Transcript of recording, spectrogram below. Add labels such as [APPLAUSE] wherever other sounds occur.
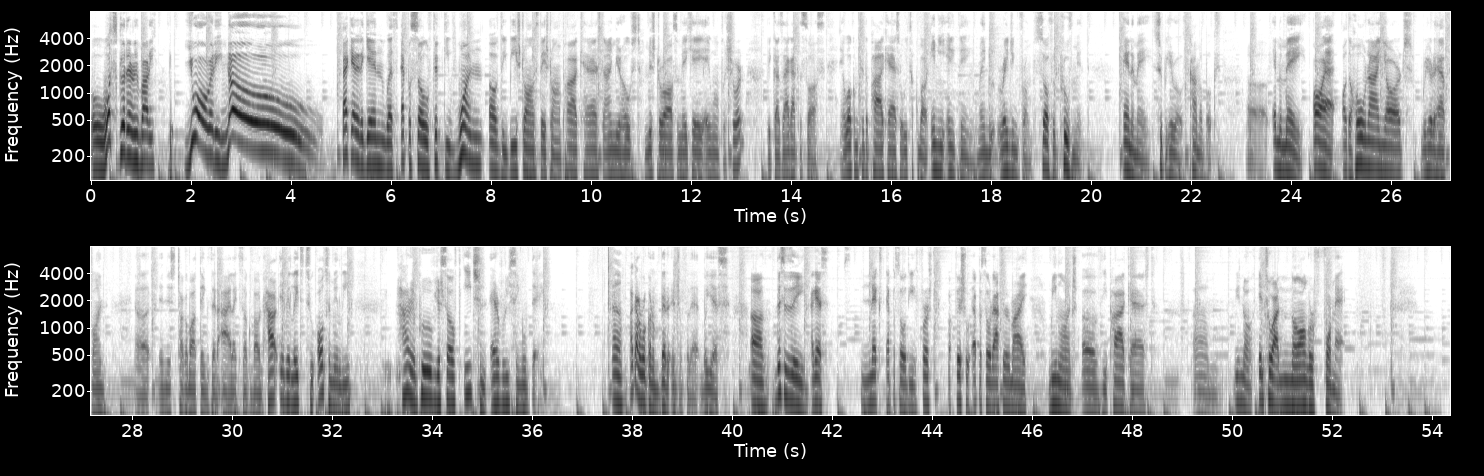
What's good, everybody? You already know. Back at it again with episode 51 of the Be Strong, Stay Strong podcast. I'm your host, Mr. Awesome, aka A1 for short, because I got the sauce. And welcome to the podcast where we talk about any anything ranging from self improvement, anime, superheroes, comic books, uh, MMA, all that, all the whole nine yards. We're here to have fun uh, and just talk about things that I like to talk about how it relates to ultimately how to improve yourself each and every single day. Uh, I gotta work on a better intro for that, but yes, uh, this is a I guess next episode, the first official episode after my relaunch of the podcast. Um, you know, into our no longer format.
